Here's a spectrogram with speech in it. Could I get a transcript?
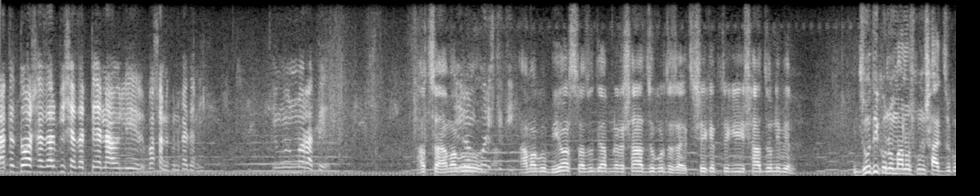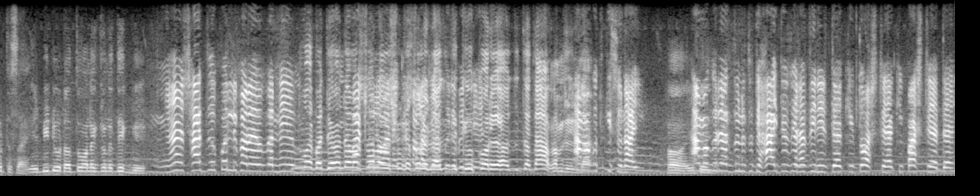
তাতে দশ হাজার বিশ হাজার টাকা না হইলে বাঁচানো কোনো কায়দা নেই। এমন মরা দেয়। আচ্ছা ভিউয়ার্সরা যদি আপনারা সাহায্য করতে চায় সেক্ষেত্রে কি সাহায্য নেবেন? যদি কোনো মানুষ কোনো সাহায্য করতে চায়। এই ভিডিওটা তো অনেকজনে দেখবে। হ্যাঁ সাহায্য করলে পরে মানে তোমার বাদ দিয়ে আমার চলা সঙ্গে চলে না যদি কেউ করে তা- আলহামদুলিল্লাহ। কিছু নাই। হ্যাঁ। আমাকে একজনে যদি হাই দিয়ে যেটা জিনিস দেয় কি দশ টাকা কি পাঁচ টাকা দেয়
